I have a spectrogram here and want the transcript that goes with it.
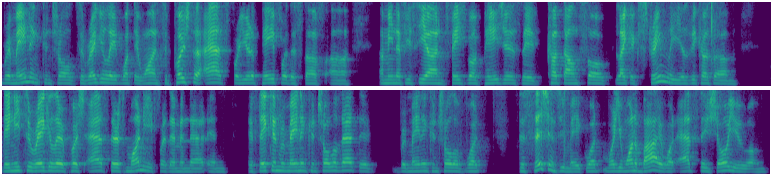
remain in control to regulate what they want to push the ads for you to pay for this stuff. Uh, i mean if you see on facebook pages they cut down so like extremely is because um, they need to regular push ads. There's money for them in that. And if they can remain in control of that they remain in control of what decisions you make what what you want to buy what ads they show you. Um,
